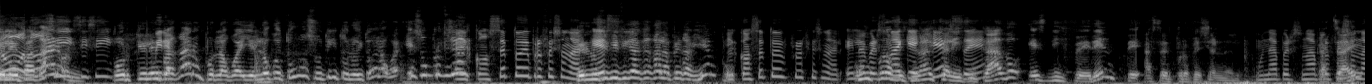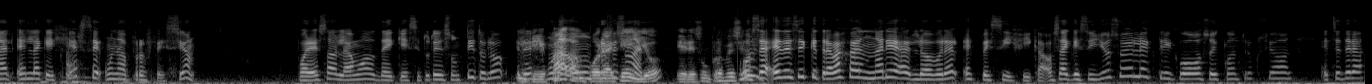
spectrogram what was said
No, le no, pagaron. sí, sí, sí. Porque le Mira. pagaron por la weá y el loco tuvo su título y toda la weá. Es un profesional. el concepto de profesional Pero no es significa que haga la pega bien, po. el concepto de profesional es la persona que profesional ejerce calificado es diferente a ser profesional. una persona ¿Cachai? profesional es la que ejerce una profesión. Por eso hablamos de que si tú tienes un título, Y eres una- pagan un por profesional. aquello, eres un profesional. O sea, es decir, que trabaja en un área laboral específica. O sea, que si yo soy eléctrico, soy construcción, etcétera,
